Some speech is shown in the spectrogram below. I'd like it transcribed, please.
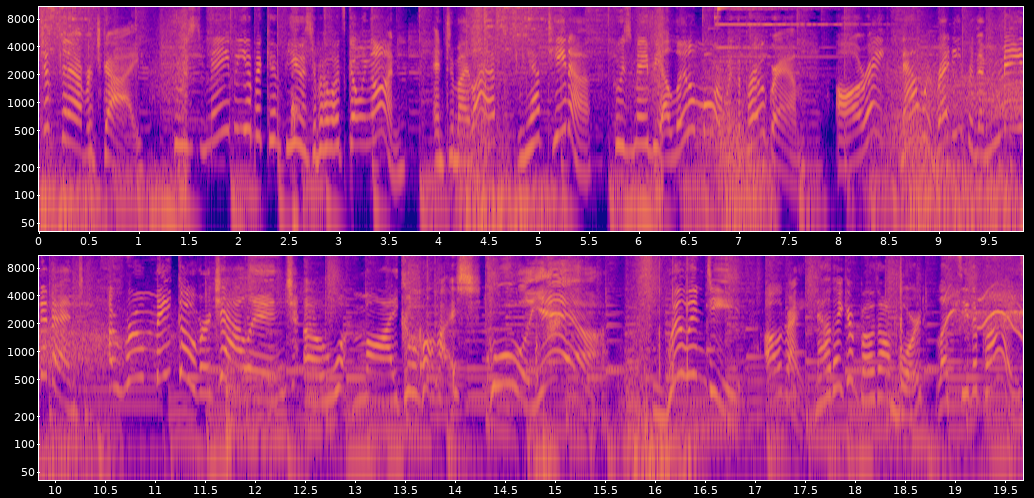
just an average guy. Who's maybe a bit confused about what's going on. And to my left, we have Tina, who's maybe a little more with the program. Alright, now we're ready for the main event! A room makeover challenge! Oh my gosh. Cool, yeah! Woo indeed! Alright, now that you're both on board, let's see the prize.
